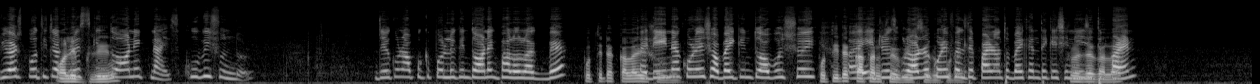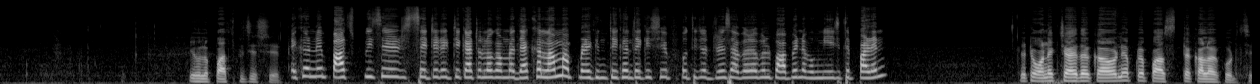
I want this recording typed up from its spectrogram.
ভিউয়ার্স প্রতিটা ড্রেস কিন্তু অনেক নাইস খুবই সুন্দর। যে কোনো আপুকে পরলে কিন্তু অনেক ভালো লাগবে। প্রতিটা কালার তাই না করে সবাই কিন্তু অবশ্যই প্রতিটা কাতান ড্রেসগুলো অর্ডার করে ফেলতে পারেন অথবা এখান থেকে এসে নিয়ে যেতে পারেন। এই হলো পাঁচ পিসের সেট এখানে পাঁচ পিসের সেটের একটি ক্যাটালগ আমরা দেখালাম। আপনারা কিন্তু এখান থেকে সে প্রতিটা ড্রেস অ্যাভেলেবল পাবেন এবং নিয়ে যেতে পারেন। এটা অনেক চাহিদার কারণে আপনার পাঁচটা কালার করছে।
